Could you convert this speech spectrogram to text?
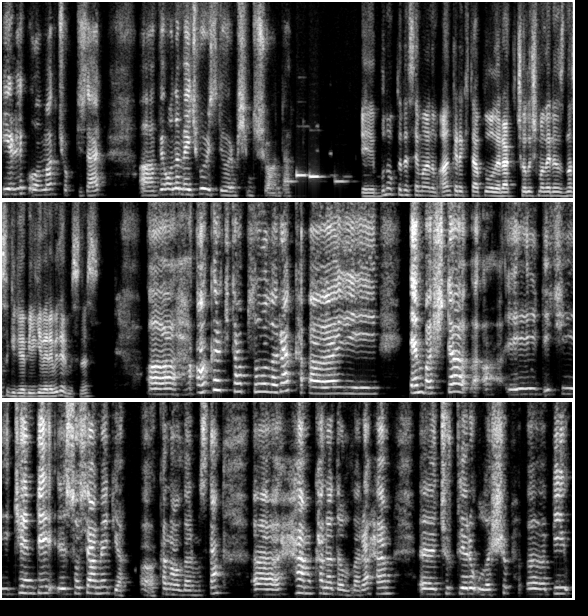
Birlik olmak çok güzel, ve ona mecburuz diyorum şimdi şu anda. Eee, bu noktada Sema Hanım, Ankara Kitaplığı olarak çalışmalarınız nasıl gidiyor, bilgi verebilir misiniz? Aaa, Ankara Kitaplığı olarak, en başta, kendi, eee, sosyal medya, aaa, kanallarımızdan, aaa, hem Kanadalılara hem, Türklere ulaşıp, bir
